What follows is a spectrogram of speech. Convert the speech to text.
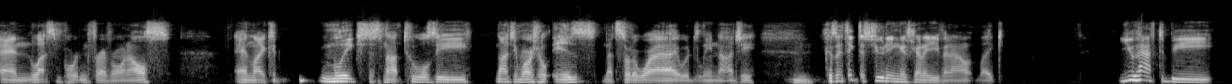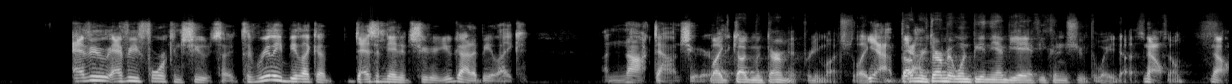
and less important for everyone else. And like Malik's just not toolsy. Naji Marshall is. That's sort of why I would lean Naji, Hmm. because I think the shooting is going to even out. Like, you have to be every every four can shoot. So to really be like a designated shooter, you got to be like a knockdown shooter. Like Doug McDermott, pretty much. Like Yeah, Doug yeah. McDermott wouldn't be in the NBA if he couldn't shoot the way he does. No. So no,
